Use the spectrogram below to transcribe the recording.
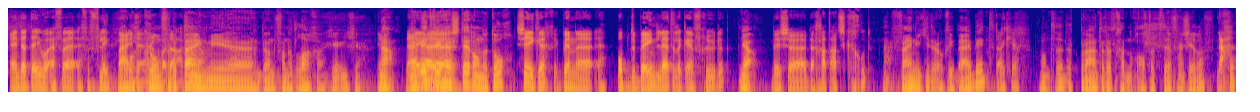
En dat deed wel even, even flink pijn. Ja, eh, krom van de pijn meer eh, dan van het lachen. Jeetje. Nou, Nee, je bent eh, weer herstellende, toch? Zeker. Ik ben eh, op de been, letterlijk en figuurlijk. Ja. Dus eh, dat gaat hartstikke goed. Nou, fijn dat je er ook weer bij bent. Dank je. Want eh, dat praten, dat gaat nog altijd eh, vanzelf. Nou, de-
